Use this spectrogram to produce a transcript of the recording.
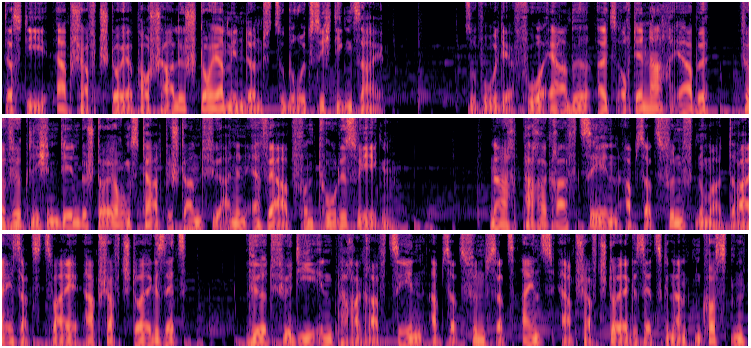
dass die Erbschaftssteuerpauschale steuermindernd zu berücksichtigen sei. Sowohl der Vorerbe als auch der Nacherbe verwirklichen den Besteuerungstatbestand für einen Erwerb von Todeswegen. Nach 10 Absatz 5 Nummer 3 Satz 2 Erbschaftssteuergesetz wird für die in 10 Absatz 5 Satz 1 Erbschaftssteuergesetz genannten Kosten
